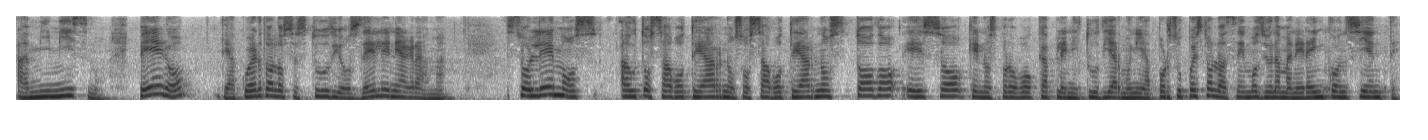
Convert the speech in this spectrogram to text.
a mí mismo. Pero, de acuerdo a los estudios del Enneagrama, solemos autosabotearnos o sabotearnos todo eso que nos provoca plenitud y armonía. Por supuesto lo hacemos de una manera inconsciente.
